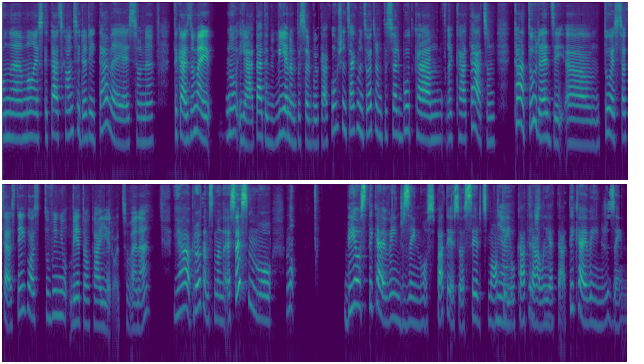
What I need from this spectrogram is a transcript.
Un uh, man liekas, ka tāds konts ir arī tavējais. Un, uh, tā kā es domāju, nu, jā, tā tad vienam tas var būt kā klupšanas akmens, otram tas var būt kā, kā tāds. Un kā tu redzi, uh, tu esi sociālajos tīklos, tu viņu lieto kā ieroci, vai ne? Jā, protams, man es esmu. Nu, Dievs tikai viņš zina mūsu patieso sirds motīvu Jā, katrā lietā. Tikai viņš zina.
